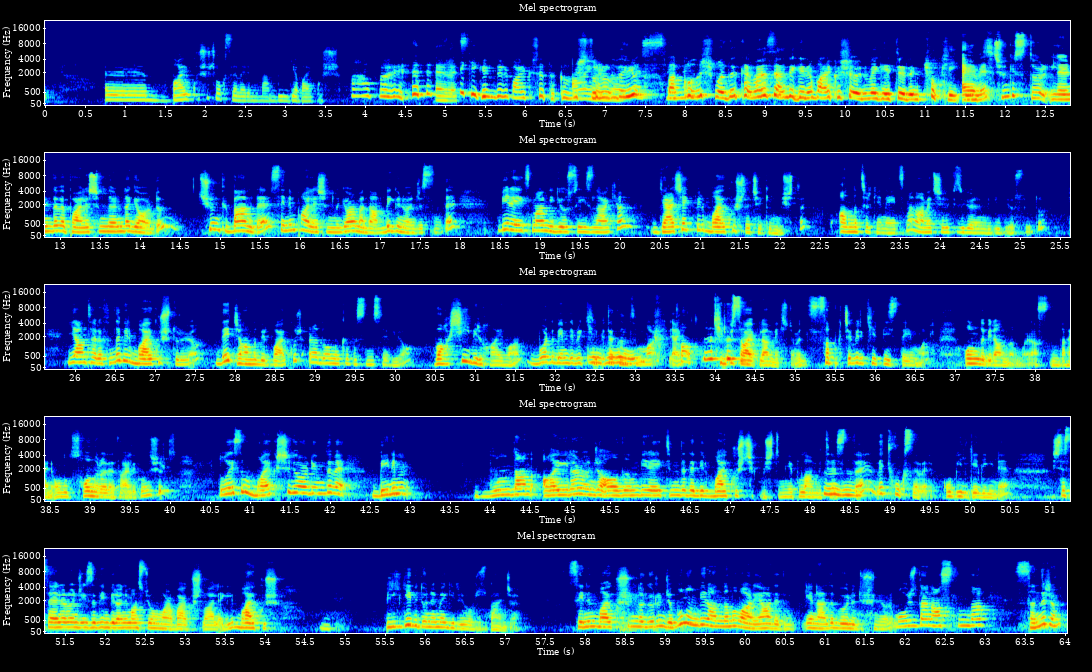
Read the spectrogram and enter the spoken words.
Ee, baykuşu çok severim ben. Bilge baykuş. Aa, böyle. Evet. İki gündür baykuşa takılmış Aynen öyle. durumdayım. Bak senin- konuşmadık hemen sen de gene baykuşu önüme getirdin. Çok iyi. Evet çünkü storylerinde ve paylaşımlarında gördüm. Çünkü ben de senin paylaşımını görmeden bir gün öncesinde bir eğitmen videosu izlerken gerçek bir baykuşla çekilmişti. Anlatırken eğitmen Ahmet Şerif İzgören'in bir videosuydu. Yan tarafında bir baykuş duruyor ve canlı bir baykuş. Arada onun kafasını seviyor. Vahşi bir hayvan. Bu arada benim de bir kirpi takıntım var. Yani tatlı. kirpi sahiplenmek istiyorum. Sapıkça bir kirpi isteğim var. Onun da bir anlamı var aslında. Hani onu sonra detaylı konuşuruz. Dolayısıyla bu baykuşu gördüğümde ve benim bundan aylar önce aldığım bir eğitimde de bir baykuş çıkmıştım yapılan bir testte ve çok severim o bilgeliğini. İşte seneler önce izlediğim bir animasyon var baykuşlarla ilgili. Baykuş bilge bir döneme giriyoruz bence. Senin baykuşunu da görünce bunun bir anlamı var ya dedim. Genelde böyle düşünüyorum. O yüzden aslında sanırım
